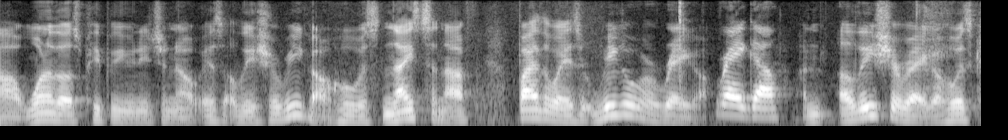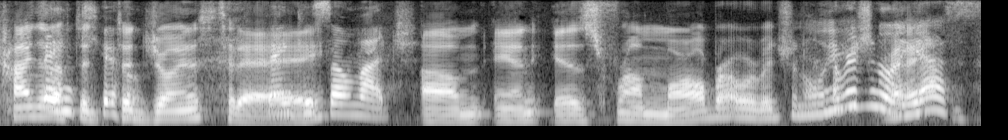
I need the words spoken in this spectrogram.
Uh, one of those people you need to know is Alicia Rigo, who was nice enough. By the way, is it Rigo or Rego? Rego. Alicia Rego, who was kind enough to, to, join us today. Thank you so much. Um, and is from Marlboro originally. Originally, right? yes.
